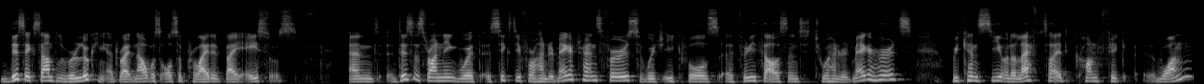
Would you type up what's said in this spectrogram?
This example we're looking at right now was also provided by ASUS. And this is running with 6400 megatransfers, which equals uh, 3200 megahertz. We can see on the left side config 1,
